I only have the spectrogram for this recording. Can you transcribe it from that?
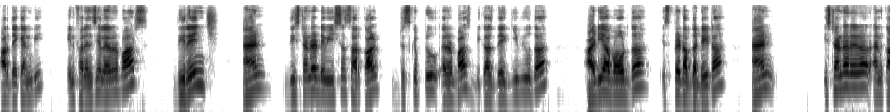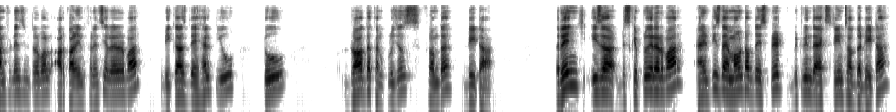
or they can be inferential error bars. The range and the standard deviations are called descriptive error bars because they give you the idea about the spread of the data and standard error and confidence interval are called inferential error bar because they help you to draw the conclusions from the data. Range is a descriptive error bar and it is the amount of the spread between the extremes of the data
